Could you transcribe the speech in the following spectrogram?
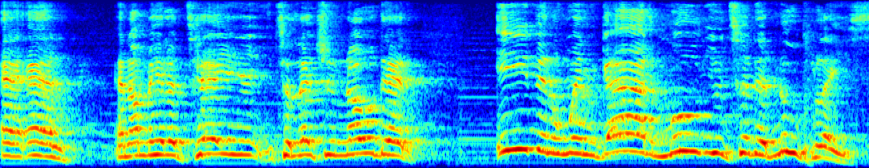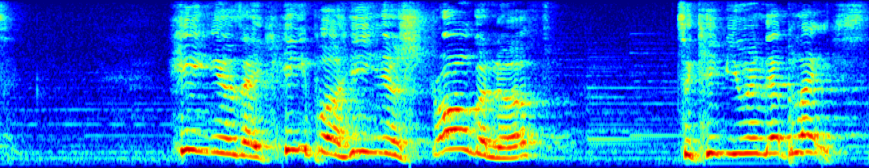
And, and, and I'm here to tell you, to let you know that even when God moved you to the new place, He is a keeper. He is strong enough to keep you in that place.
